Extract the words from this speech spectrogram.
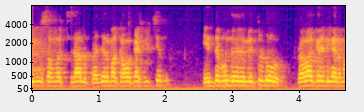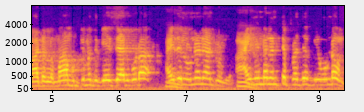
ఐదు సంవత్సరాలు ప్రజలు మాకు అవకాశం ఇచ్చారు. ఇంతకుముందు ఏదో మిత్రుడు ప్రభాకర్ రెడ్డి గారి మాటల్లో మా ముఖ్యమంత్రి కేసీఆర్ కూడా ఐదేళ్ళు ఉండని అంటుండు. ఆయన ఉండాలంటే ప్రజలు మేము ఉండము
